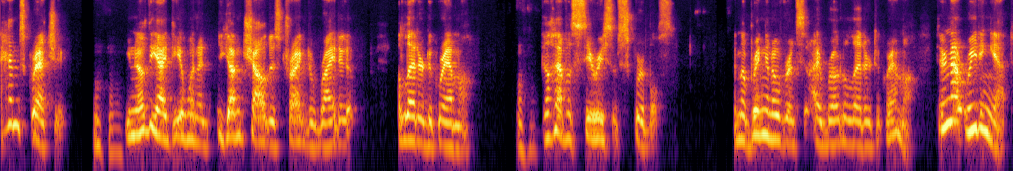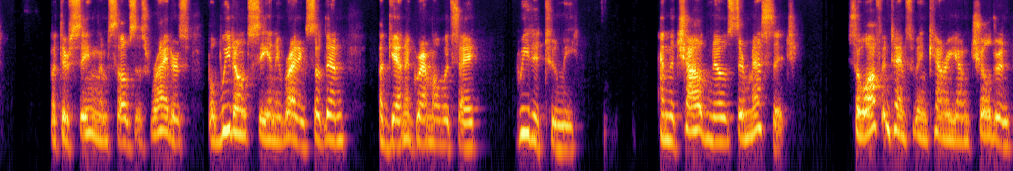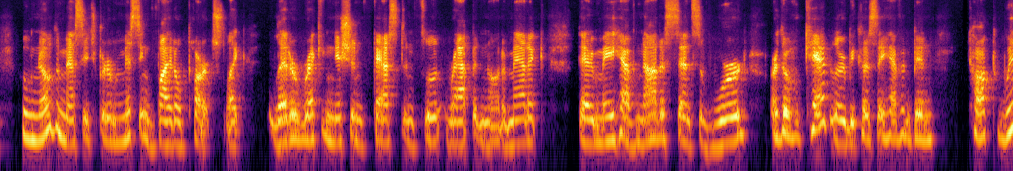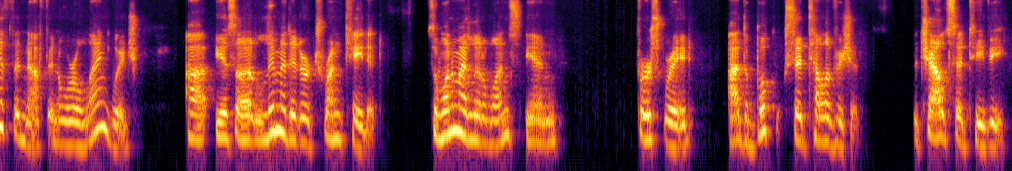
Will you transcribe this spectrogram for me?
hen scratching. Mm-hmm. You know, the idea when a young child is trying to write a, a letter to grandma, mm-hmm. they'll have a series of scribbles and they'll bring it over and say, I wrote a letter to grandma. They're not reading yet, but they're seeing themselves as writers, but we don't see any writing. So then again, a grandma would say, Read it to me. And the child knows their message. So oftentimes we encounter young children who know the message but are missing vital parts like letter recognition, fast and fluent, rapid and automatic. They may have not a sense of word or the vocabulary because they haven't been talked with enough in oral language uh, is uh, limited or truncated. So one of my little ones in first grade, uh, the book said television. The child said TV.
